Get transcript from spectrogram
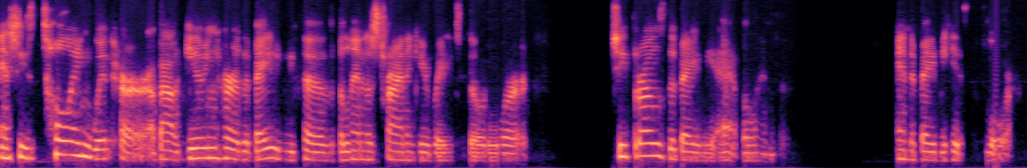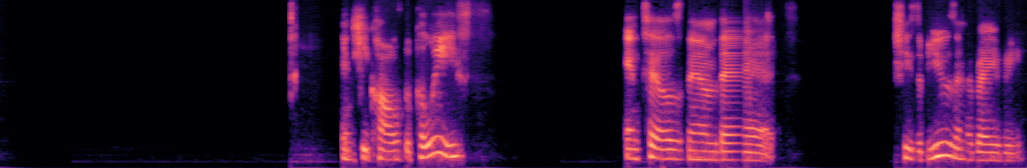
and she's toying with her about giving her the baby because Belinda's trying to get ready to go to work. She throws the baby at Belinda, and the baby hits the floor. And she calls the police and tells them that she's abusing the baby.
